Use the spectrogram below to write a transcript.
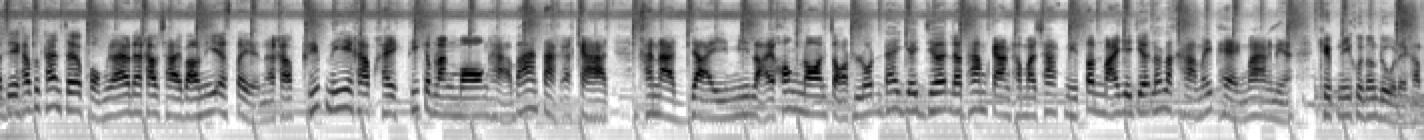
วัสดีครับทุกท่านเจอผมแล้วนะครับชายบาวนี่เอสเตนะครับคลิปนี้ครับใครที่กำลังมองหาบ้านตากอากาศ ขนาดใหญ่มีหลายห้องนอนจอดรถได้เยอะๆ แล้วท่ามกลางธรรมชาติมีต้นไม้เยอะๆ แล้วราคาไม่แพงมากเนี่ย คลิปนี้คุณต้องดูเลยครับ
